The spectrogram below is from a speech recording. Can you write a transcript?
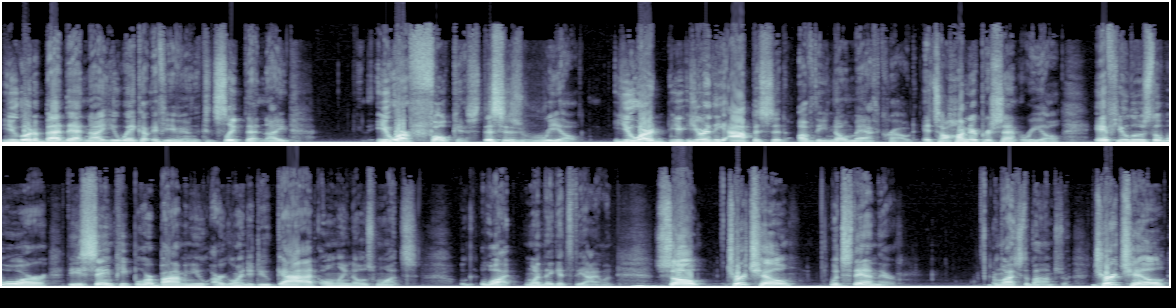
You go to bed that night, you wake up, if you even could sleep that night, you are focused. This is real. You are you're the opposite of the no math crowd. It's 100% real. If you lose the war, these same people who are bombing you are going to do God only knows once. What? When they get to the island. So, Churchill would stand there and watch the bombs. Churchill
